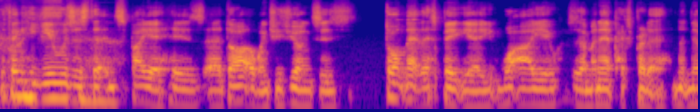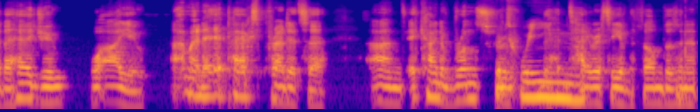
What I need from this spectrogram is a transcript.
the thing he uses to inspire his uh, daughter when she's young. Says, "Don't let this beat you. What are you?" Says, "I'm an apex predator." "N- Never heard you. What are you? I'm an apex predator. And it kind of runs through the entirety of the film, doesn't it?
